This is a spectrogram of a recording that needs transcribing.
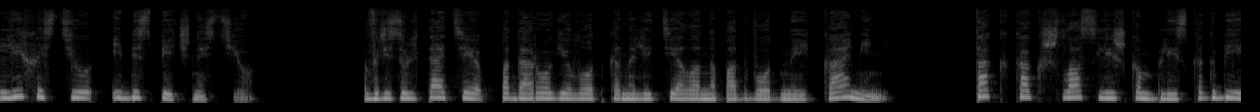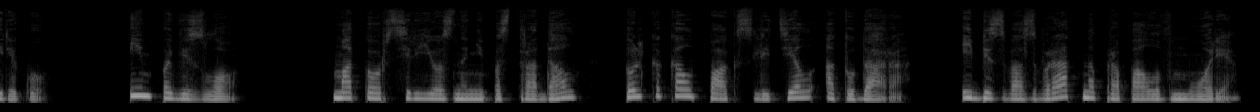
лихостью и беспечностью. В результате по дороге лодка налетела на подводный камень, так как шла слишком близко к берегу. Им повезло. Мотор серьезно не пострадал, только колпак слетел от удара и безвозвратно пропал в море.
